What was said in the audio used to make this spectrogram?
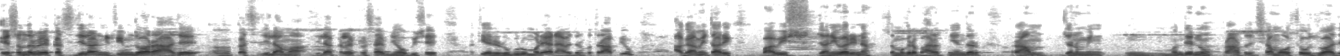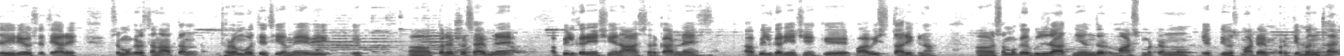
એ સંદર્ભે કચ્છ જિલ્લાની ટીમ દ્વારા આજે કચ્છ જિલ્લામાં જિલ્લા કલેક્ટર સાહેબની ઓફિસે અત્યારે રૂબરૂ મળ્યા અને આવેદનપત્ર આપ્યું. આગામી તારીખ બાવીસ જાન્યુઆરીના સમગ્ર ભારતની અંદર રામ જન્મભૂમિ મંદિરનું પ્રાણ પ્રતિષ્ઠા મહોત્સવ ઉજવા જઈ રહ્યો છે. ત્યારે સમગ્ર સનાતન ધર્મ વતીથી અમે એવી કલેક્ટર સાહેબને અપીલ કરીએ છીએ અને આ સરકારને અપીલ કરીએ છીએ કે બાવીસ તારીખના સમગ્ર ગુજરાતની અંદર માંસ મટનનું એક દિવસ માટે પ્રતિબંધ થાય.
